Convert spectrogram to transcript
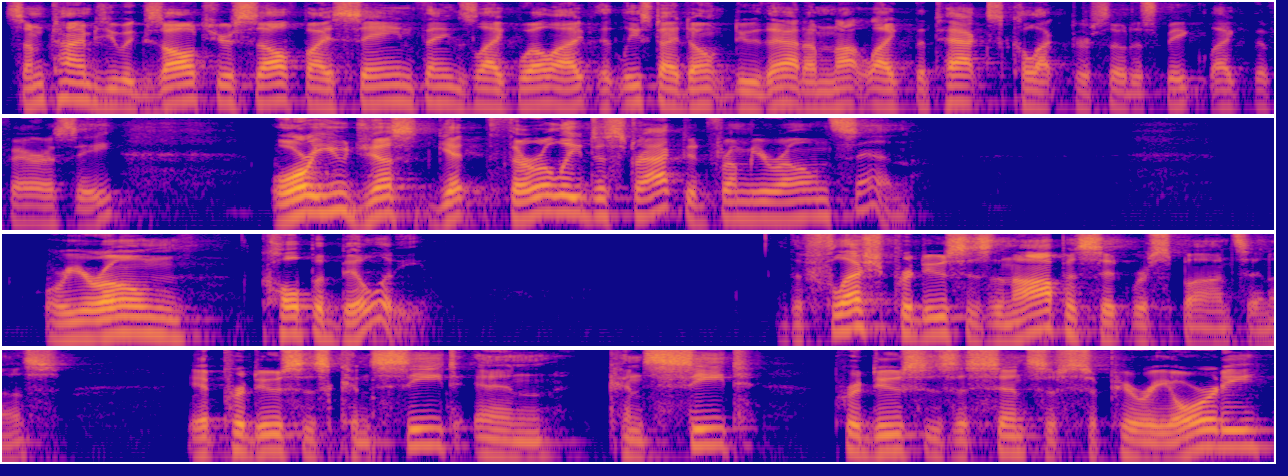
Sometimes you exalt yourself by saying things like, Well, I, at least I don't do that. I'm not like the tax collector, so to speak, like the Pharisee. Or you just get thoroughly distracted from your own sin or your own culpability. The flesh produces an opposite response in us. It produces conceit, and conceit produces a sense of superiority,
